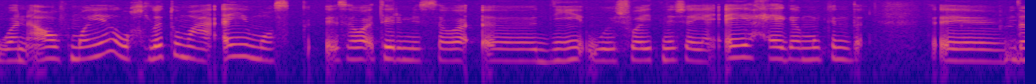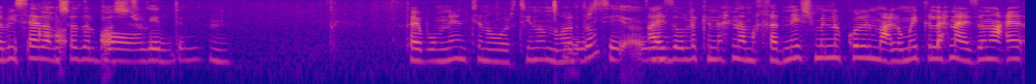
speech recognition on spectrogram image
وأنقعه في مية وأخلطه مع أي ماسك سواء ترمس سواء آه، دقيق وشوية نشا يعني أي حاجة ممكن ده آه، ده بيساعد على شد آه البشرة. جدا. طيب امنيه انت نورتينا النهارده؟ ميرسي قوي. عايزة أقول لك إن إحنا ما خدناش منك كل المعلومات اللي إحنا عايزينها. عا-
